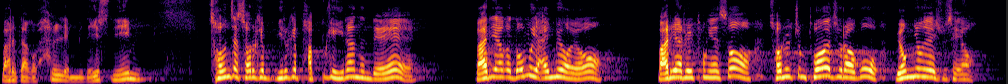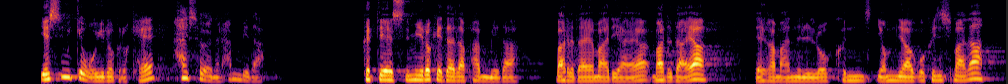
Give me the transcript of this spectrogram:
마르다가 화를 냅니다. 예수님, 저 혼자 저렇게 이렇게 바쁘게 일하는데 마리아가 너무 얄미워요. 마리아를 통해서 저를 좀 도와주라고 명령해 주세요. 예수님께 오히려 그렇게 하소연을 합니다. 그때 예수님이 이렇게 대답합니다. 마르다야 마리아야 마르다야 내가 많은 일로 근, 염려하고 근심하나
